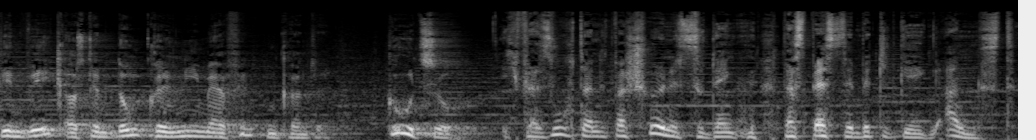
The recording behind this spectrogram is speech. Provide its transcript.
den Weg aus dem Dunkeln nie mehr finden könnte. Gut so. Ich versuchte an etwas Schönes zu denken, das beste Mittel gegen Angst.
